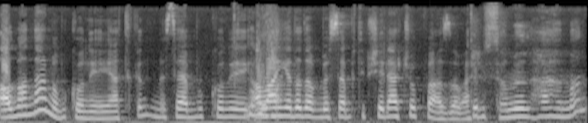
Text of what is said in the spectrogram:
Almanlar mı bu konuya yatkın? Mesela bu konuya bu Alanya'da da mesela bu tip şeyler çok fazla var. Tabii Samuel Hahnemann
